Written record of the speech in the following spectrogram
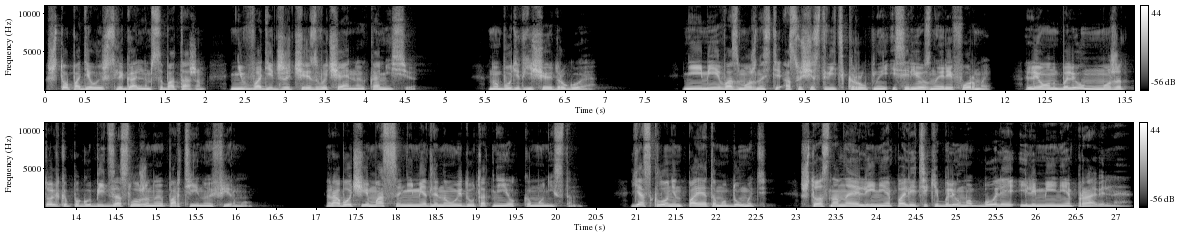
Что поделаешь с легальным саботажем? Не вводить же чрезвычайную комиссию. Но будет еще и другое. Не имея возможности осуществить крупные и серьезные реформы, Леон Блюм может только погубить заслуженную партийную фирму. Рабочие массы немедленно уйдут от нее к коммунистам. Я склонен поэтому думать, что основная линия политики Блюма более или менее правильная.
